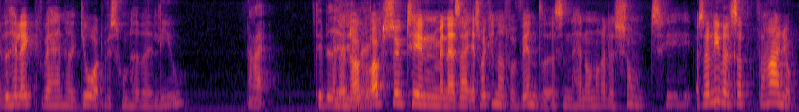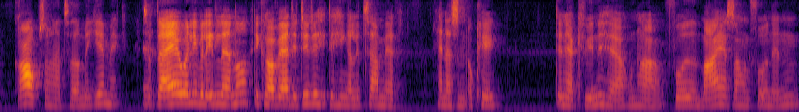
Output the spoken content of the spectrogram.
jeg ved heller ikke, hvad han havde gjort, hvis hun havde været i live. Nej, det ved han jeg nok ikke. opsøgt hende, men altså, jeg tror ikke, han havde forventet at sådan have nogen relation til Og så alligevel, ja. så har han jo grav, som han har taget med hjem, ikke? Ja. Så der er jo alligevel et eller andet. Det kan jo være, at det, det, det, det hænger lidt sammen med, at han er sådan, okay, den her kvinde her, hun har fået mig, og så har hun fået en anden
